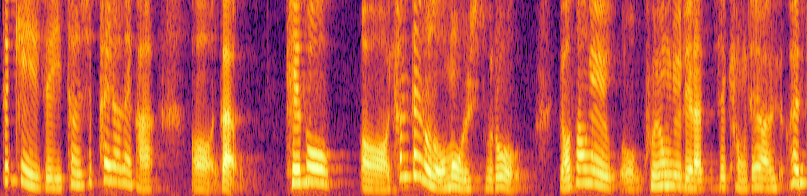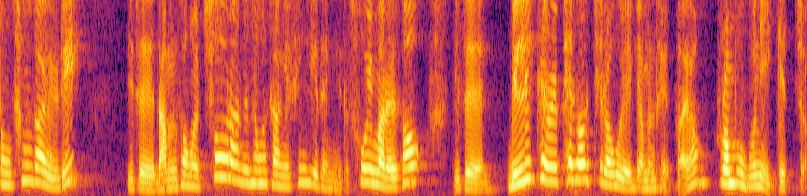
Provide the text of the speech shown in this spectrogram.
특히 이제 2018년에 가, 어, 그러니까 계속 어, 현대로 넘어올수록 여성의 어, 고용률이라든지 경제활동 참가율이 이제 남성을 추월하는 현상이 생기게 됩니다. 소위 말해서 이제 밀리터리 페널티라고 얘기하면 될까요? 그런 부분이 있겠죠.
